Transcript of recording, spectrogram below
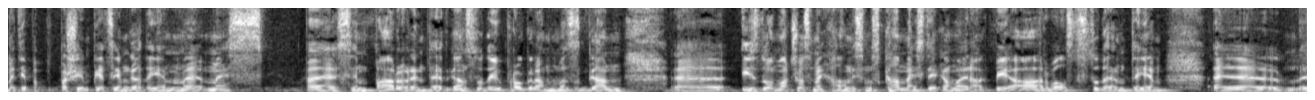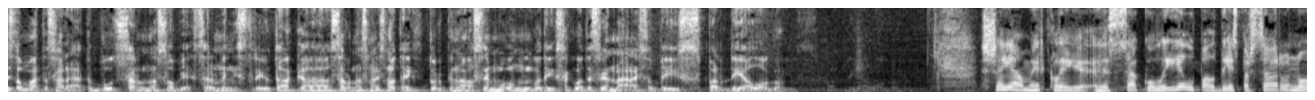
bet ja pa, pa šiem pieciem gadiem mēs spēsim pārorientēt gan studiju programmas, gan uh, izdomāt šos mehānismus, kā mēs tiekam vairāk pie ārvalstu studentiem. Uh, es domāju, tas varētu būt sarunas objekts ar ministriju. Tā kā sarunas mēs noteikti turpināsim, un, godīgi sakot, es vienmēr esmu bijis par dialogu. Šajā mirklī eh, saku lielu paldies par sarunu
